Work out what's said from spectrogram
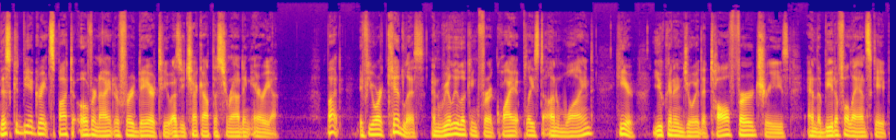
this could be a great spot to overnight or for a day or two as you check out the surrounding area. But if you are kidless and really looking for a quiet place to unwind, here you can enjoy the tall fir trees and the beautiful landscape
